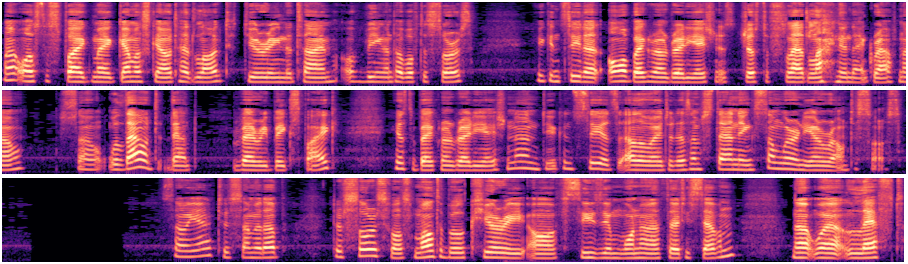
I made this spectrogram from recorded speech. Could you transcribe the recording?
That was the spike my Gamma Scout had logged during the time of being on top of the source. You can see that all background radiation is just a flat line in that graph now. So without that very big spike, here's the background radiation and you can see it's elevated as I'm standing somewhere near around the source. So yeah, to sum it up, the source was multiple curie of cesium-137 that were left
